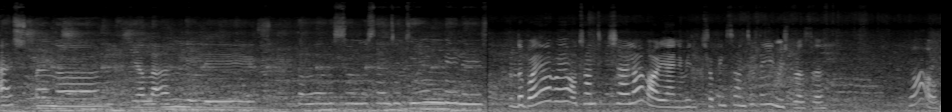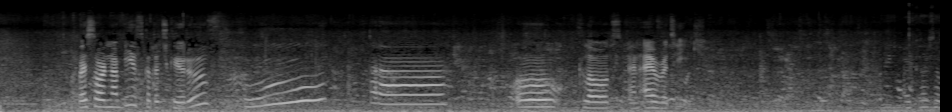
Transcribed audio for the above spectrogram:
Aşk bana yalan gelir. Doğrusunu sence kim bilir? Burada baya baya otantik şeyler var yani. Bir shopping center değilmiş burası. Wow. Ve sonra bir üst kata çıkıyoruz. Ooh, Tada! All clothes and everything. Arkadaşlar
